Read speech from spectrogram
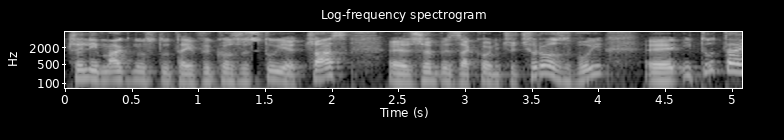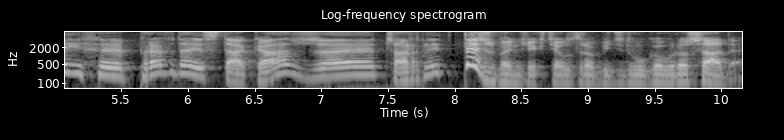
Czyli Magnus tutaj wykorzystuje czas, e, żeby zakończyć rozwój. E, I tutaj e, prawda jest taka, że czarny też będzie chciał zrobić długą roszadę.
